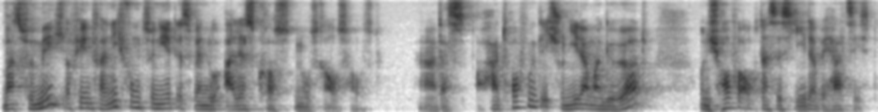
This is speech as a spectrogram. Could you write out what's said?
was für mich auf jeden Fall nicht funktioniert, ist, wenn du alles kostenlos raushaust. Ja, das hat hoffentlich schon jeder mal gehört und ich hoffe auch, dass es jeder beherzigt.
